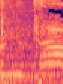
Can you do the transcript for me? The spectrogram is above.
cantar.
